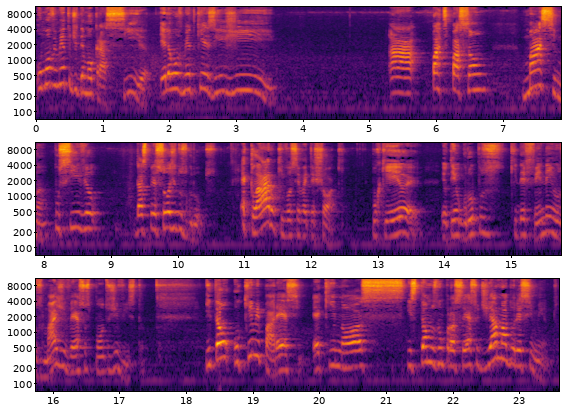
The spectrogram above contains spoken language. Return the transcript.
o movimento de democracia, ele é um movimento que exige a participação máxima possível das pessoas e dos grupos. É claro que você vai ter choque, porque eu tenho grupos que defendem os mais diversos pontos de vista. Então, o que me parece é que nós estamos num processo de amadurecimento.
